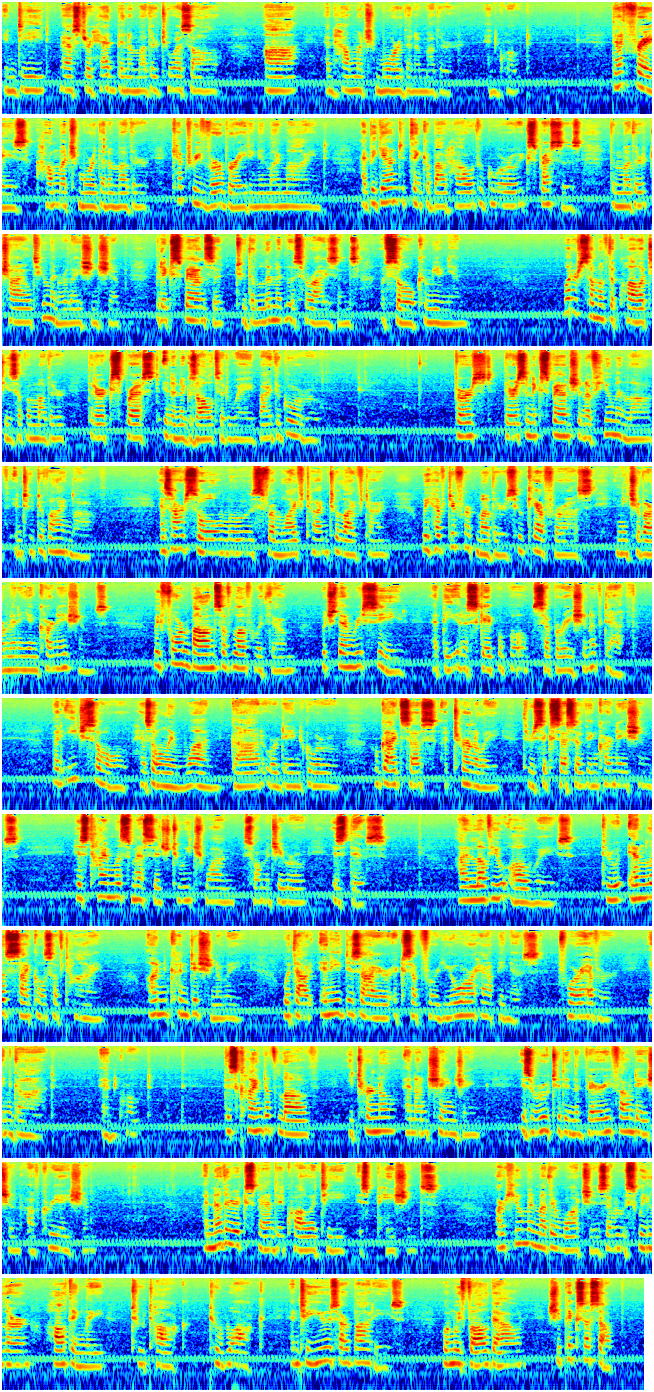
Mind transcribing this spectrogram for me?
Indeed, Master had been a mother to us all. Ah, and how much more than a mother. That phrase, how much more than a mother, kept reverberating in my mind. I began to think about how the Guru expresses the mother child human relationship, but expands it to the limitless horizons of soul communion. What are some of the qualities of a mother that are expressed in an exalted way by the Guru? First, there is an expansion of human love into divine love. As our soul moves from lifetime to lifetime, we have different mothers who care for us in each of our many incarnations. We form bonds of love with them, which then recede at the inescapable separation of death. But each soul has only one God ordained Guru who guides us eternally through successive incarnations. His timeless message to each one, Swamiji wrote, is this I love you always, through endless cycles of time, unconditionally, without any desire except for your happiness forever in God. This kind of love, eternal and unchanging, is rooted in the very foundation of creation. Another expanded quality is patience. Our human mother watches as we learn haltingly to talk, to walk, and to use our bodies. When we fall down, she picks us up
